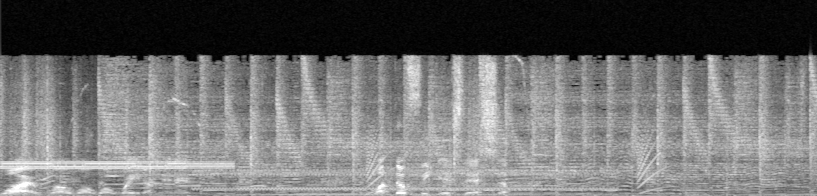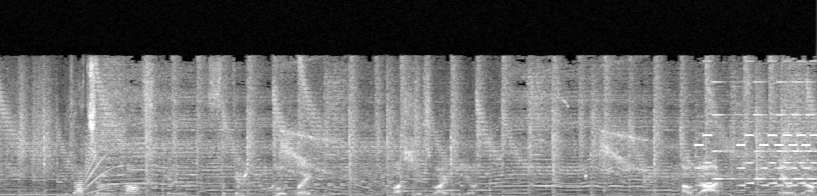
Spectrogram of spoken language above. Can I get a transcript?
What? Whoa, whoa, whoa, wait a minute. What the freak is this? Got some motherfucking freaking bootleg plushes right here. Oh god. Here we go.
